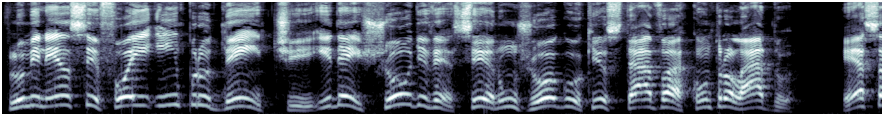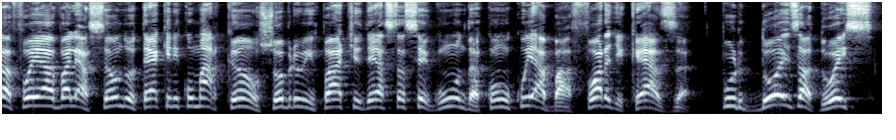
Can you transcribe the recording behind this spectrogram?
Fluminense foi imprudente e deixou de vencer um jogo que estava controlado. Essa foi a avaliação do técnico Marcão sobre o empate desta segunda com o Cuiabá fora de casa por 2 a 2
